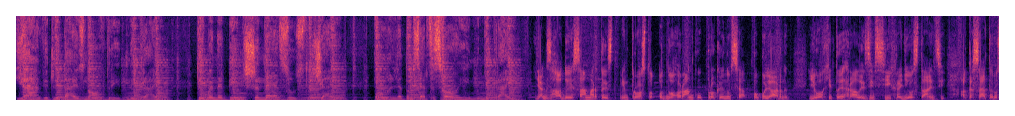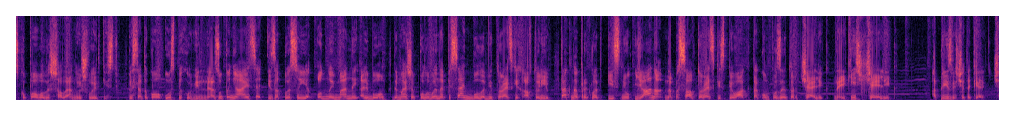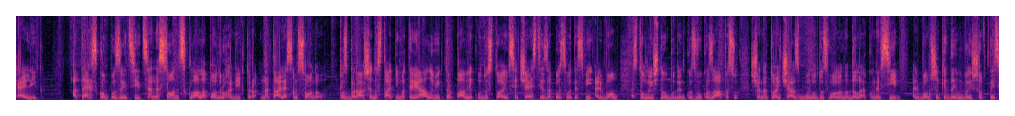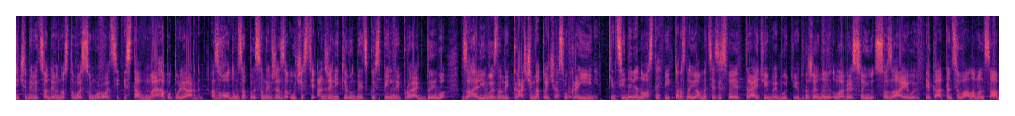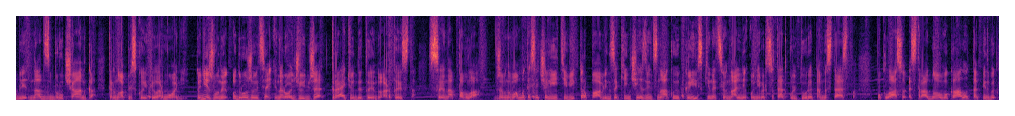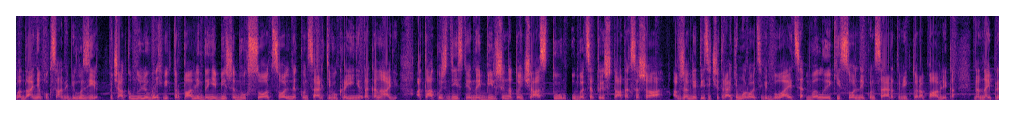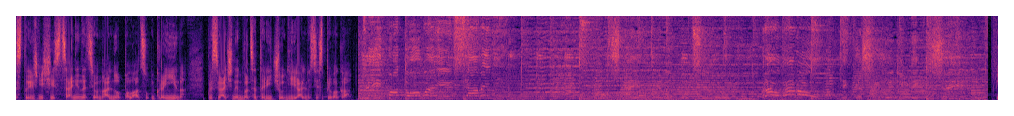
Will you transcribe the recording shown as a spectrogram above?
Я відлітаю знов в рідний край, ти мене більше не зустрічай, поглядом серце своїм не край. Як згадує сам артист, він просто одного ранку прокинувся популярним. Його хіти грали зі всіх радіостанцій, а касети розкоповували шаленою швидкістю. Після такого успіху він не зупиняється і записує одноіменний альбом, де майже половина пісень була від турецьких авторів. Так, наприклад, пісню Яна написав турецький співак та композитор Челік, не якийсь Челік, а прізвище таке Челік. А текст композиції Це не сон склала подруга Віктора Наталя Самсонова. Позбиравши достатньо матеріалу, Віктор Павлік удостоївся честі записувати свій альбом в столичному будинку звукозапису, що на той час було дозволено далеко не всім. Альбом Шикидим вийшов в 1998 році і став мегапопулярним. А згодом записаний вже за участі Анжеліки Рудницької спільний проект Диво взагалі визнаний кращим на той час в Україні. В кінці 90-х Віктор знайомиться зі своєю третьою майбутньою дружиною Ларисою Созаєвою, яка танцювала в ансамблі Нацбручанка Тернопільської філармонії. Тоді ж вони одружуються і народжують вже третю дитину артиста сина Павла. Вже в новому тисячолітті Віктор Павлік закінчує з відзнакою Київський національний університет культури та мистецтва по класу естрадного вокалу та під викладанням Оксани Білозір. Початком нульових Віктор Павлік дає більше 200 сольних концертів в Україні та Канаді, а також здійснює найбільший на той час тур у 20 штатах США. А вже в 2003 році відбувається великий сольний концерт Віктора Павліка на найпрестижнішій сцені Національного палацу Україна, присвячений 20-річчю діяльності співака. Можна я тебе поцілую. Не кажи мені, не кажи.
